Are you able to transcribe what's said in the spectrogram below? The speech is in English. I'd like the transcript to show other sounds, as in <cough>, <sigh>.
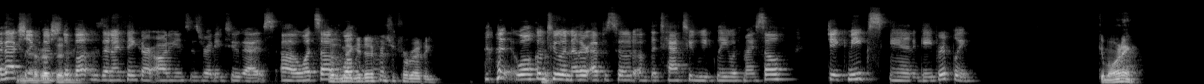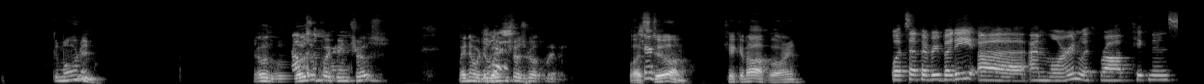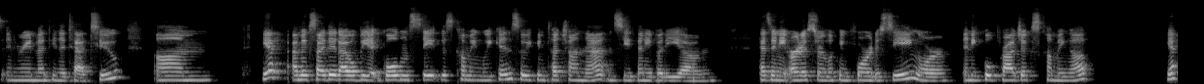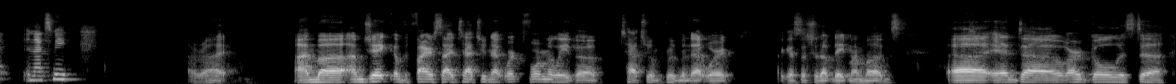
I've actually Never pushed the buttons and I think our audience is ready too, guys. Uh, what's up? Doesn't make a difference if we're ready. <laughs> Welcome to another episode of the Tattoo Weekly with myself, Jake Meeks and Gabe Ripley. Good morning. Good morning. Oh, those are quick intros. Wait, no, we're doing Yeah. intros real quick. Let's Sure. do them. Kick it off, Lauren. What's up, everybody? Uh, I'm Lauren with Raw Pigments and Reinventing the Tattoo. Um, yeah, I'm excited. I will be at Golden State this coming weekend, so we can touch on that and see if anybody um, has any artists they're looking forward to seeing or any cool projects coming up. Yeah, and that's me. All right. I'm uh, I'm Jake of the Fireside Tattoo Network, formerly the Tattoo Improvement Network. I guess I should update my mugs. Uh, and uh, our goal is to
